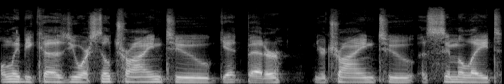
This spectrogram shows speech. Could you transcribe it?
only because you are still trying to get better. You're trying to assimilate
